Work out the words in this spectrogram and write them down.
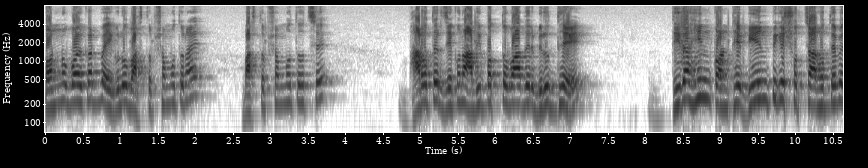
পণ্য বয়কট বা এগুলো বাস্তবসম্মত নয়। বাস্তবসম্মত হচ্ছে, ভারতের যে কোনো আধিপত্যবাদের বিরুদ্ধে দ্বিধাহীন কণ্ঠে বিএনপিকে সোচ্চার হতে হবে,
